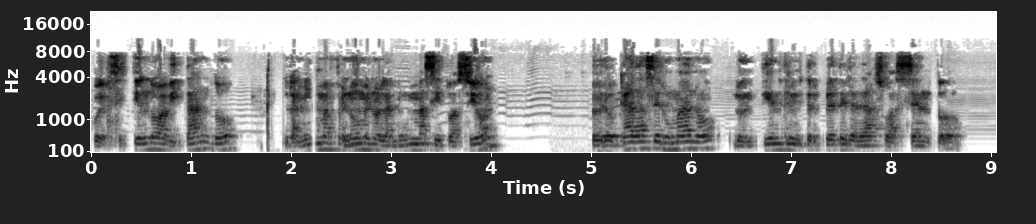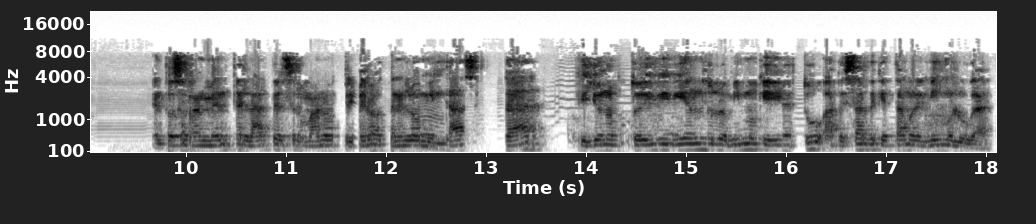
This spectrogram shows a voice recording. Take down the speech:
coexistiendo, habitando la misma fenómeno, la misma situación, pero cada ser humano lo entiende, lo interpreta y le da su acento. Entonces realmente el arte del ser humano, primero es tener la humildad, de aceptar que yo no estoy viviendo lo mismo que vives tú, a pesar de que estamos en el mismo lugar.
